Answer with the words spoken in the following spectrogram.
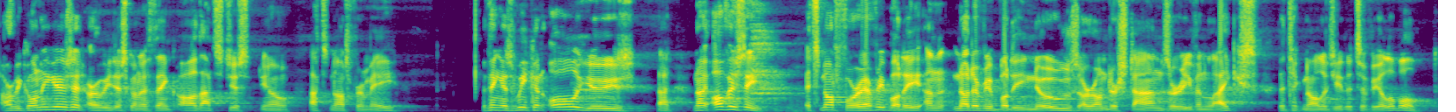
Are we going to use it, or are we just going to think, oh, that's just, you know, that's not for me? The thing is, we can all use that. Now, obviously, it's not for everybody, and not everybody knows or understands or even likes the technology that's available.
